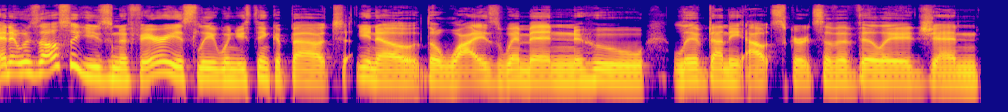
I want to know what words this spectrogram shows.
And it was also used nefariously when you think about, you know, the wise women who lived on the outskirts of a village and,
